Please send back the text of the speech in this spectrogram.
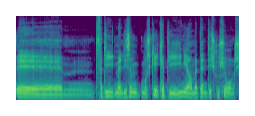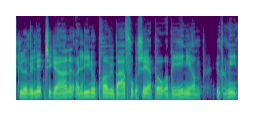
øh, fordi man ligesom måske kan blive enige om, at den diskussion skyder vi lidt til hjørne, og lige nu prøver vi bare at fokusere på at blive enige om økonomien.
